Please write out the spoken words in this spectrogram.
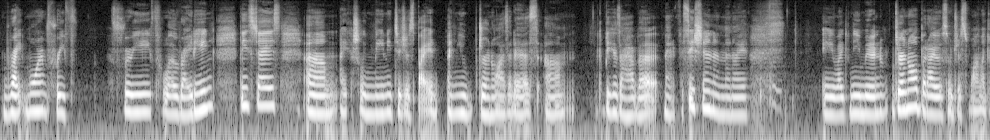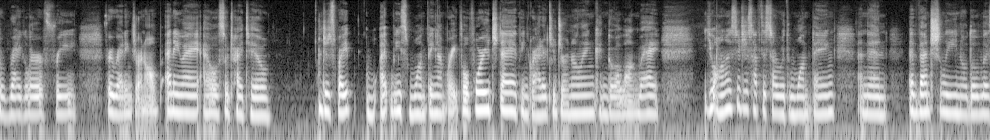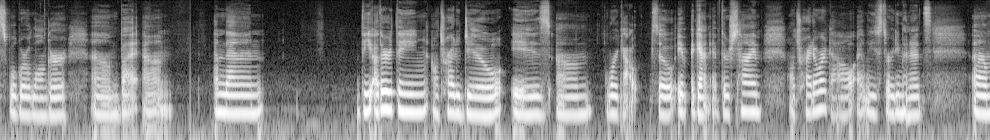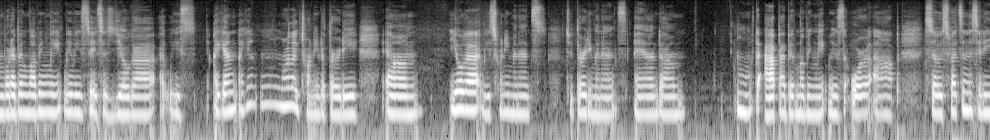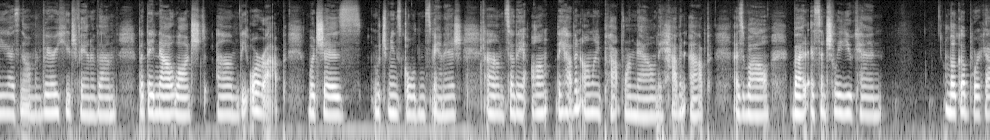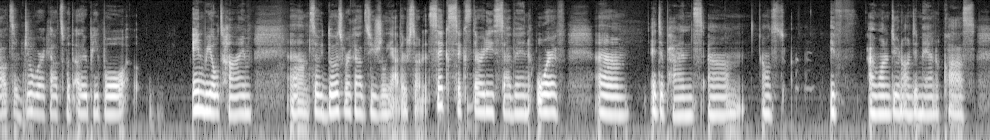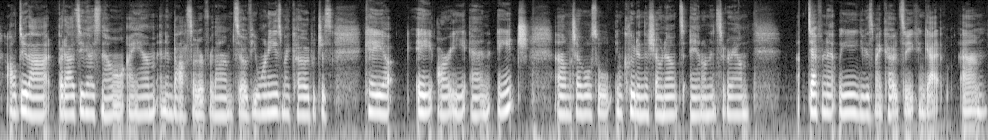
write more and free free flow writing these days. Um, I actually may need to just buy a, a new journal as it is um, because I have a manifestation and then I a like new moon journal but i also just want like a regular free free writing journal. Anyway i also try to just write at least one thing i'm grateful for each day i think gratitude journaling can go a long way. You honestly just have to start with one thing and then eventually you know the list will grow longer um, but um, and then the other thing i'll try to do is um, work out so if again, if there's time, I'll try to work out at least 30 minutes. Um, what I've been loving lately these days is yoga. At least again, again, mm, more like 20 to 30. Um, yoga at least 20 minutes to 30 minutes, and um, mm, the app I've been loving lately is the Oro app. So Sweats in the City, you guys know I'm a very huge fan of them, but they now launched um, the Oro app, which is which means gold in Spanish. Um, so they on they have an online platform now. They have an app as well, but essentially you can look up workouts or do workouts with other people in real time. Um, so those workouts usually either start at 6, 6.30, 7, or if um, it depends. Um, if I want to do an on demand class, I'll do that. But as you guys know, I am an ambassador for them. So if you want to use my code, which is K A R E N H, um, which I will also include in the show notes and on Instagram, definitely use my code so you can get um,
